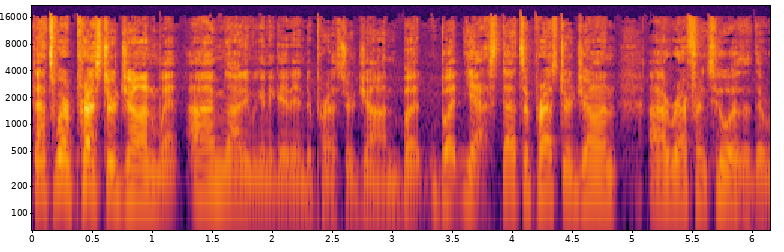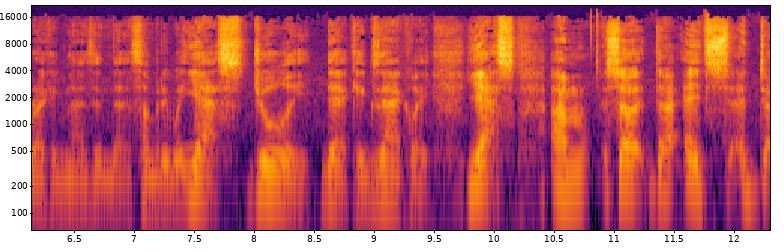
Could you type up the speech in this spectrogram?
that's where Prester John went. I'm not even going to get into Prester John, but but yes, that's a Prester John uh, reference. Who was it that recognized it? That somebody? Yes, Julie Dick, exactly. Yes. Um, so th- it's uh, d-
